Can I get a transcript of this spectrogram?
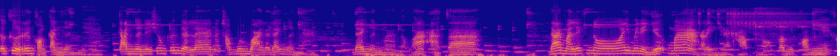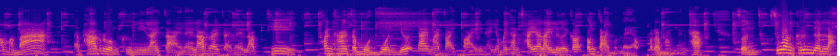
ก็คือเรื่องของการเงินนะฮะการเงินในช่วงครึ่งเดือนแรกนะครับวุ่นวายแล้วได้เงินนะ ได้เงินมาแต่ว่าอาจจะ ได้มาเล็กน้อยไม่ได้เยอะมากอะไรอย่างเงี้ยครับเนาะก็มีพอมีให้เข้ามาบ้าง แต่ภาพรวมคือมีรายจ่ายรายรับรายจ่ายรายรับที่ค่อนข้างจะหมุนวนเยอะได้มาจ่ายไปนะยังไม่ทันใช้อะไรเลยก็ต้องจ่ายหมดแล้วประมาณนั้นครับ ส่วนช่วงครึ่งเดือนหลัง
